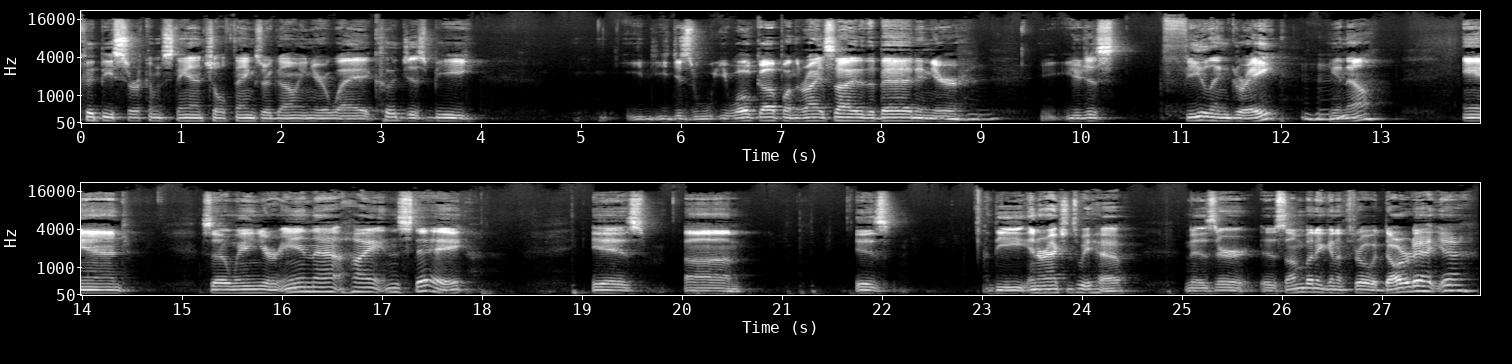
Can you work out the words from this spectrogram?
Could be circumstantial; things are going your way. It could just be you, you just you woke up on the right side of the bed and you're mm-hmm. you're just feeling great, you know. And so when you're in that heightened state, is um, is the interactions we have. And is there is somebody going to throw a dart at you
